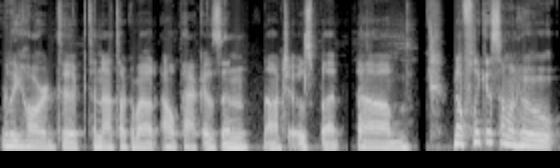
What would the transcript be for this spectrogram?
really hard to to not talk about alpacas and nachos, but um, no, Flick is someone who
